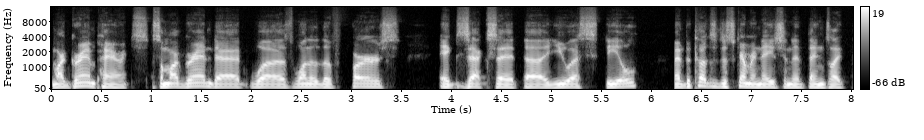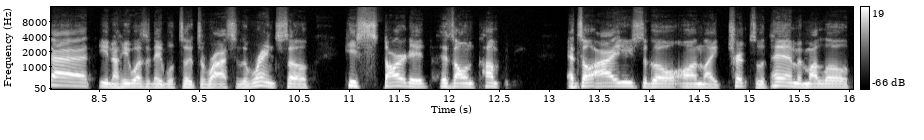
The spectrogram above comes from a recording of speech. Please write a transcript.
my grandparents. So my granddad was one of the first execs at uh, U.S. Steel, and because of discrimination and things like that, you know, he wasn't able to to rise to the ranks. So he started his own company, and so I used to go on like trips with him and my little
